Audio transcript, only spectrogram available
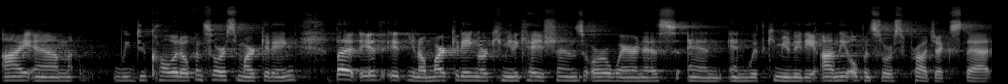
I am we do call it open source marketing, but it, it, you know, marketing or communications or awareness and, and with community on the open source projects that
